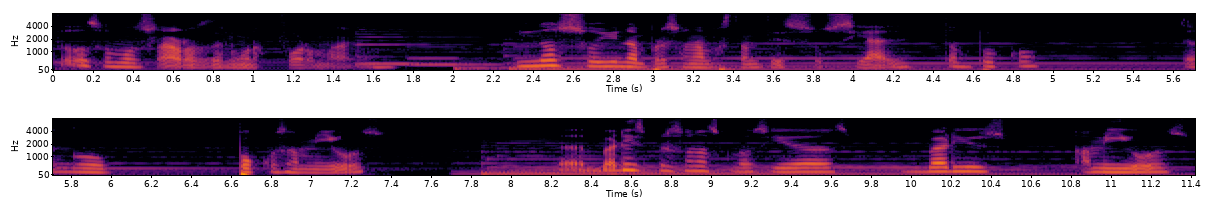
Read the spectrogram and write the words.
todos somos raros de alguna forma, ¿no? Soy una persona bastante social tampoco. Tengo pocos amigos. Eh, varias personas conocidas, varios amigos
